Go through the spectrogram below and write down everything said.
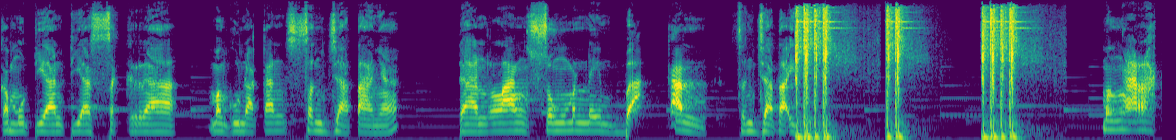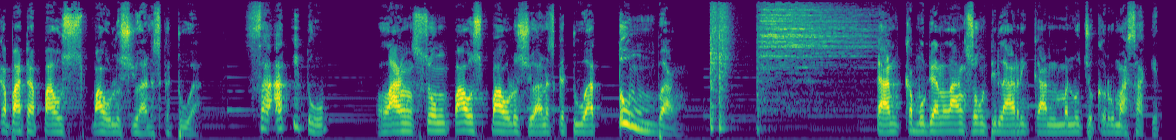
kemudian dia segera menggunakan senjatanya dan langsung menembakkan senjata itu mengarah kepada Paus Paulus Yohanes kedua. Saat itu langsung Paus Paulus Yohanes kedua tumbang. Dan kemudian langsung dilarikan menuju ke rumah sakit.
